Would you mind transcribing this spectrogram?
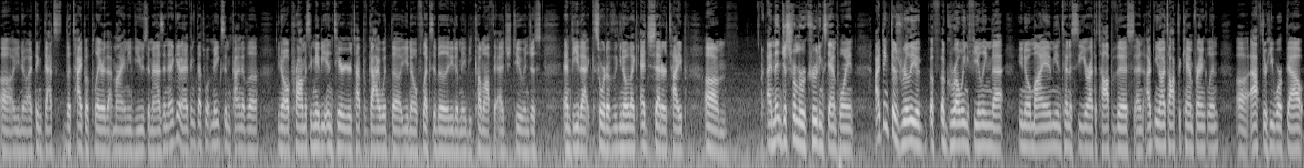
Uh, you know, I think that's the type of player that Miami views him as. And again, I think that's what makes him kind of a you know a promising, maybe interior type of guy with the you know flexibility to maybe come off the edge too and just and be that sort of you know like edge setter type. Um, and then just from a recruiting standpoint, I think there's really a, a, a, growing feeling that you know Miami and Tennessee are at the top of this. And I, you know, I talked to Cam Franklin uh, after he worked out,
